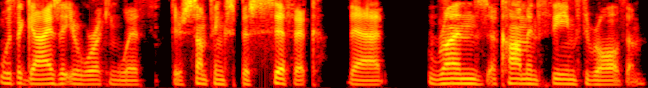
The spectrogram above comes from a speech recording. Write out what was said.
with the guys that you're working with, there's something specific that runs a common theme through all of them.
